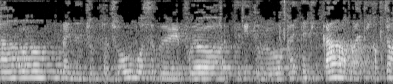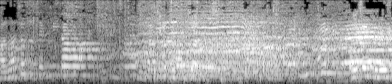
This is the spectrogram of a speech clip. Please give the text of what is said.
다음에는 좀 더 좋은 모습을 보여드리도록 할 테니까 많이 걱정 안 하셔도 됩니다. 어제 그래서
